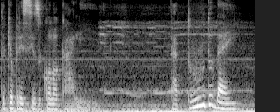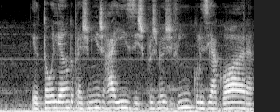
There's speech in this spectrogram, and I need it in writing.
do que eu preciso colocar ali. Tá tudo bem. Eu estou olhando para as minhas raízes, para os meus vínculos e agora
